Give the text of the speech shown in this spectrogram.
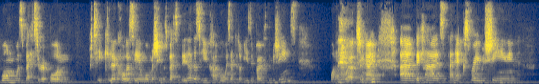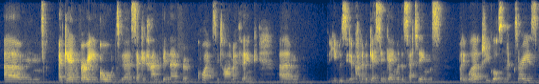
One was better at one particular quality, and one machine was better than the other. So you kind of always ended up using both the machines. Whatever works, you know. Um, they had an X-ray machine. Um, again, very old, uh, second-hand, been there for quite some time, I think. Um, it was a kind of a guessing game with the settings, but it worked. You got some X-rays,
